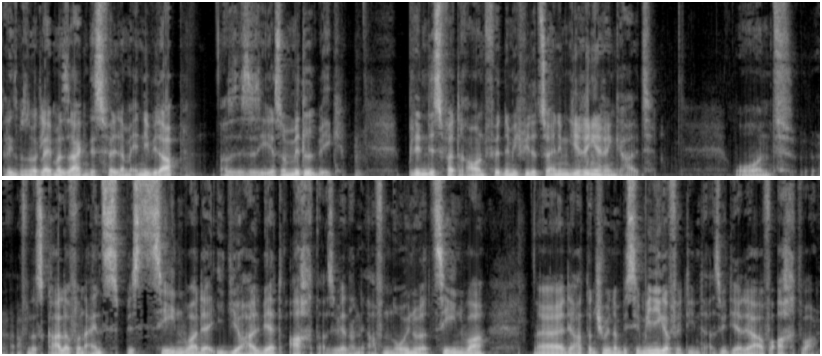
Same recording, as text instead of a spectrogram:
Allerdings muss man gleich mal sagen, das fällt am Ende wieder ab. Also das ist eher so ein Mittelweg. Blindes Vertrauen führt nämlich wieder zu einem geringeren Gehalt. Und auf einer Skala von 1 bis 10 war der Idealwert 8. Also wer dann auf 9 oder 10 war, äh, der hat dann schon wieder ein bisschen weniger verdient, als wie der, der auf 8 war.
